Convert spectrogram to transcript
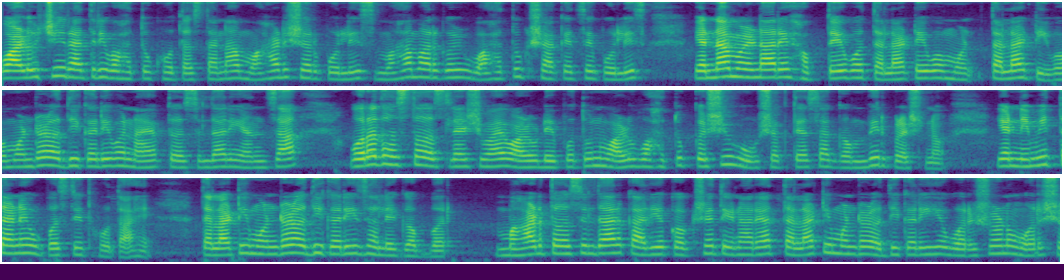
वाळूची रात्री वाहतूक होत असताना महाड शहर पोलीस महामार्ग वाहतूक शाखेचे पोलीस यांना मिळणारे हप्ते व तलाटे व मं तलाटी व मंडळ अधिकारी व नायब तहसीलदार यांचा वरदहस्त असल्याशिवाय वाळू डेपोतून वाळू वाहतूक कशी होऊ शकते असा गंभीर प्रश्न या निमित्ताने उपस्थित होत आहे. तलाठी मंडळ अधिकारी झाले गब्बर महाड तहसीलदार कार्यकक्षेत येणाऱ्या तलाठी मंडळ अधिकारी हे वर्षानुवर्ष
